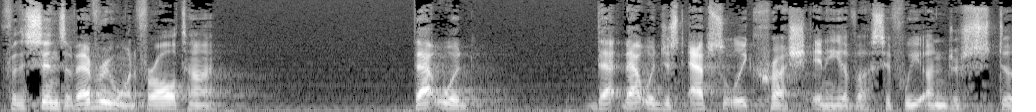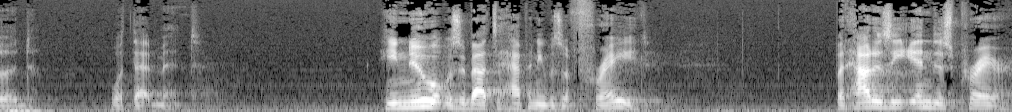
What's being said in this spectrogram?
for the sins of everyone for all time. That would, that, that would just absolutely crush any of us if we understood what that meant. He knew what was about to happen, he was afraid. But how does he end his prayer?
